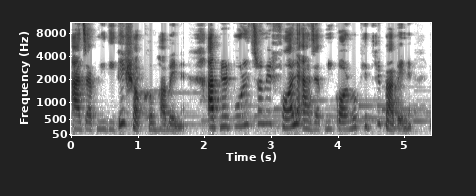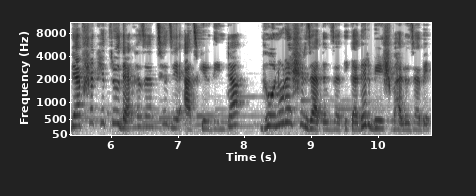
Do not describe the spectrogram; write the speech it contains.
আজ আপনি দিতে সক্ষম হবেন। আপনার পরিশ্রমের ফল আজ আপনি কর্মক্ষেত্রে পাবেন। ব্যবসা ক্ষেত্রেও দেখা যাচ্ছে যে আজকের দিনটা ধনুরাশির জাতক জাতিকাদের বেশ ভালো যাবে।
